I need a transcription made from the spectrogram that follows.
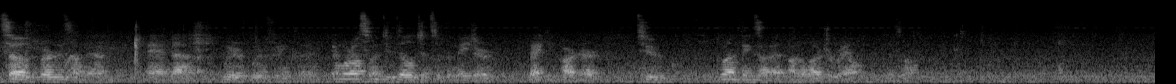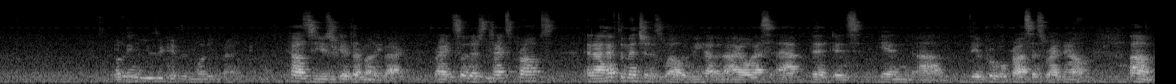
So the burden is on them, and uh, we're, we're free and clear. And we're also in due diligence with a major banking partner to run things on a, on a larger rail as well. How does the user get his money back? how does the user get their money back, right? So there's text prompts, and I have to mention as well that we have an iOS app that is in um, the approval process right now. Um,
